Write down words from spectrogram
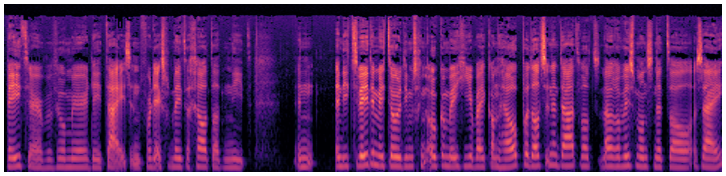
beter, we veel meer details. En voor de exoplaneten geldt dat niet. En die tweede methode die misschien ook een beetje hierbij kan helpen, dat is inderdaad wat Laura Wismans net al zei,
